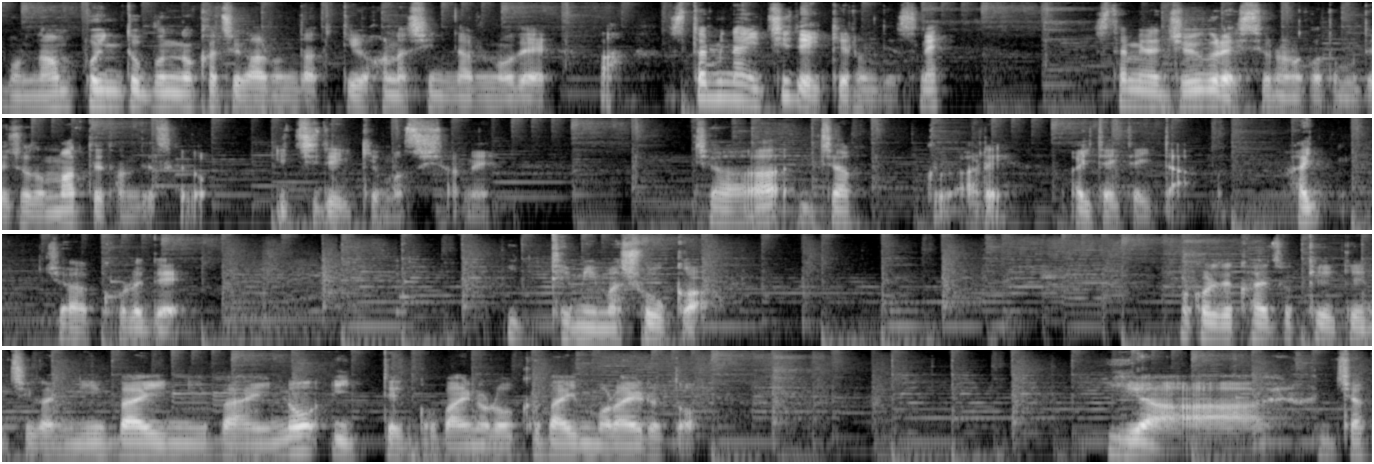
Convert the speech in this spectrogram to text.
もう何ポイント分の価値があるんだっていう話になるのであスタミナ1でいけるんですね。スタミナ10ぐらい必要なのかと思ってちょっと待ってたんですけど1でいけましたね。じゃあジャックあれ？あいたいたいた。はい。じゃあこれで行ってみましょうか。これで海賊経験値が2倍2倍の1.5倍の6倍もらえると。いやージャッ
